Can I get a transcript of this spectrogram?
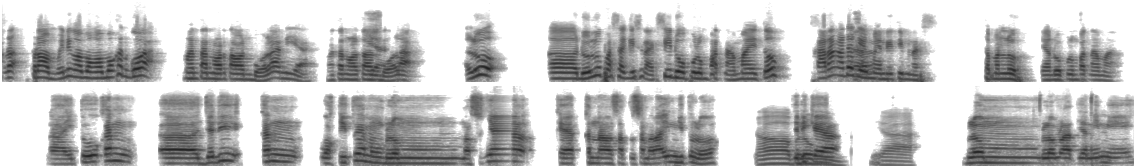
Pra- Prom, ini ngomong-ngomong kan gue mantan wartawan bola nih ya, mantan wartawan Iya. bola. Lu eh, dulu pas lagi seleksi 24 nama itu, sekarang ada Nah. main di timnas? Temen lu yang 24 nama? Nah itu kan eh, jadi kan waktu itu emang belum maksudnya kayak kenal satu sama lain gitu loh. Oh, Jadi belum. kayak- ya. Belum belum latihan ini.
